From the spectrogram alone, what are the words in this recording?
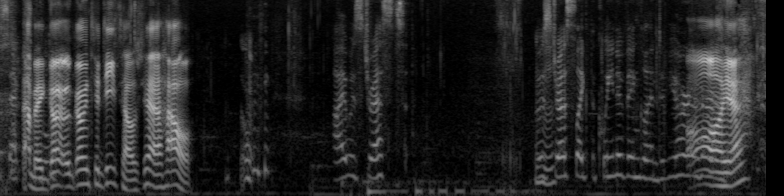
sexual. yeah, but go, go into details. Yeah, how? I was dressed. I was Mhm. dressed like the Queen of England. Have you heard of Oh, her? yeah?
